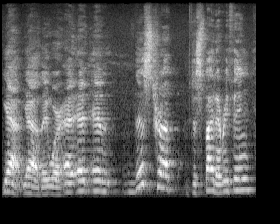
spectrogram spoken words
Yeah, yeah, they were. And, and, and this truck, despite everything,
